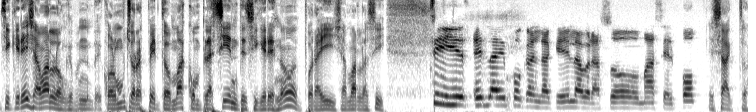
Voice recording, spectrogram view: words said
si querés llamarlo, aunque con mucho respeto, más complaciente si querés, ¿no? Por ahí llamarlo así. Sí, es, es la época en la que él abrazó más el pop, Exacto.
